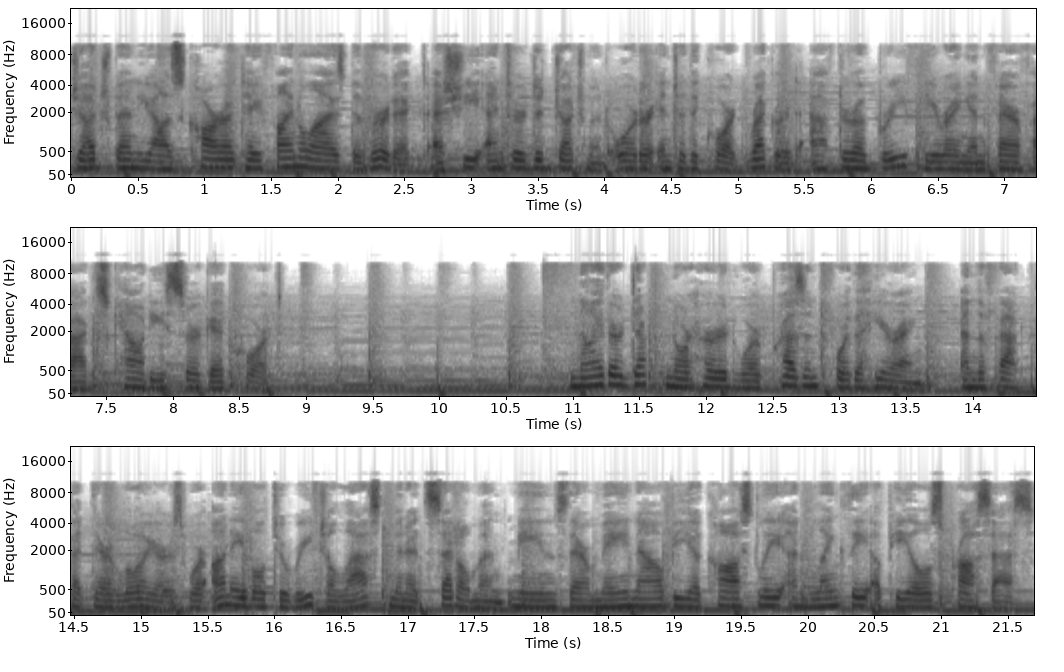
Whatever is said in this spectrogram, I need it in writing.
Judge Penney Azcarate finalized the verdict as she entered a judgment order into the court record after a brief hearing in Fairfax County Circuit Court. Neither Depp nor Heard were present for the hearing, and the fact that their lawyers were unable to reach a last-minute settlement means there may now be a costly and lengthy appeals process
